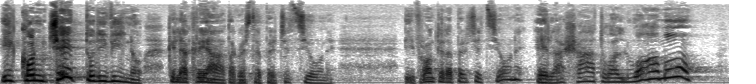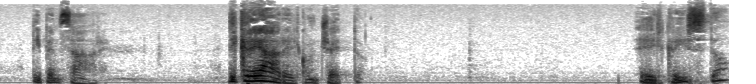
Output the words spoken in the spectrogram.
il concetto divino che l'ha creata questa percezione. Di fronte alla percezione è lasciato all'uomo di pensare. di creare il concetto. E il Cristo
